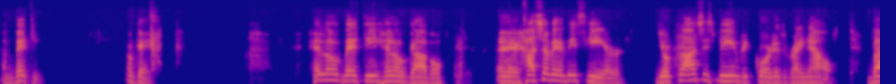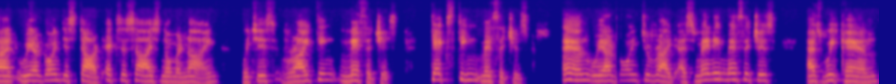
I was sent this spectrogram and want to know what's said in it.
and Betty. Okay. Hello, Betty. Hello, Gabo. Uh, Hasabeth is here. Your class is being recorded right now, but we are going to start exercise number nine, which is writing messages, texting messages. And we are going to write as many messages as we can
